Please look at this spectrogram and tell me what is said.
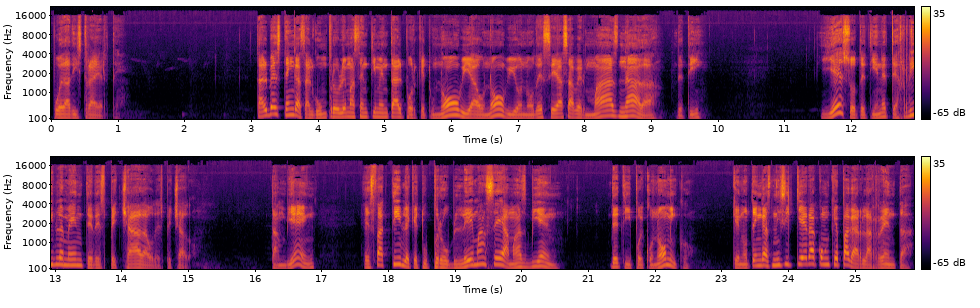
pueda distraerte. Tal vez tengas algún problema sentimental porque tu novia o novio no desea saber más nada de ti. Y eso te tiene terriblemente despechada o despechado también es factible que tu problema sea más bien de tipo económico, que no tengas ni siquiera con qué pagar la renta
